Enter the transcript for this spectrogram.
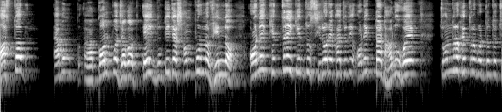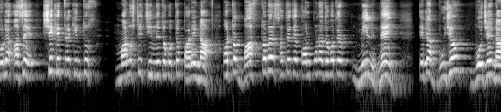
বাস্তব এবং কল্প জগৎ এই দুটি যে সম্পূর্ণ ভিন্ন, অনেক ক্ষেত্রেই কিন্তু শিরোরেখা যদি অনেকটা ঢালু হয়ে চন্দ্রক্ষেত্র পর্যন্ত চলে আসে, সেক্ষেত্রে কিন্তু মানুষটি চিহ্নিত করতে পারে না। অর্থাৎ বাস্তবের সাথে যে কল্পনা জগতের মিল নেই, এটা বুঝেও বোঝে না।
